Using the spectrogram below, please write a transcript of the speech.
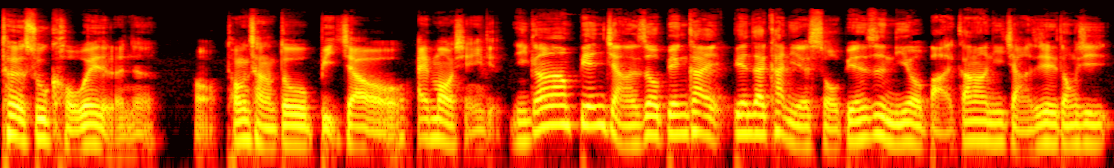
特殊口味的人呢，哦，通常都比较爱冒险一点。你刚刚边讲的时候边看边在看你的手边，是你有把刚刚你讲的这些东西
